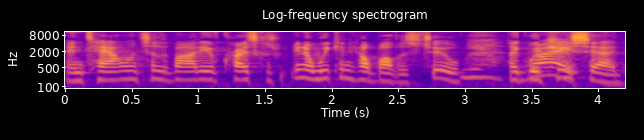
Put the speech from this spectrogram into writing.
and talents in the body of Christ, because you know we can help others too, like what you said.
